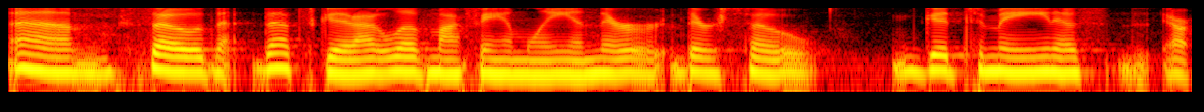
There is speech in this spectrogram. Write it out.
Um, so that that's good. I love my family, and they're they're so good to me. You know,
